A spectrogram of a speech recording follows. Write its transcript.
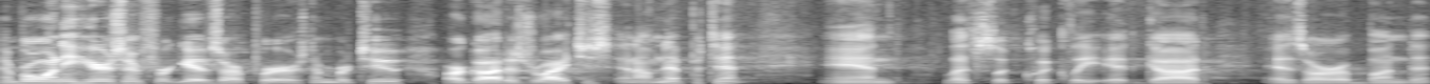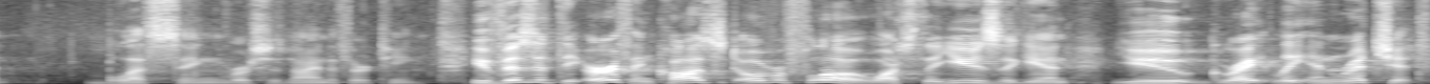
Number one, he hears and forgives our prayers. Number two, our God is righteous and omnipotent. And let's look quickly at God as our abundant blessing. Verses 9 to 13. You visit the earth and cause it to overflow. Watch the use again. You greatly enrich it.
